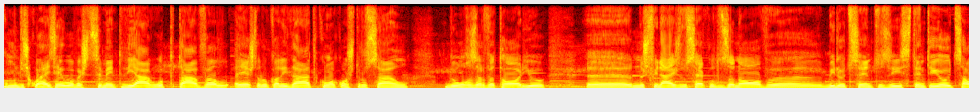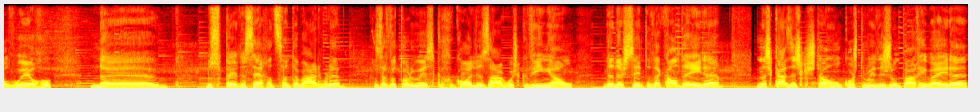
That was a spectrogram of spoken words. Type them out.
Um dos quais é o abastecimento de água potável a esta localidade com a construção de um reservatório Uh, nos finais do século XIX, uh, 1878, salvo erro, na, no sopé da Serra de Santa Bárbara, reservatório esse que recolhe as águas que vinham da nascente da caldeira. Nas casas que estão construídas junto à ribeira,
